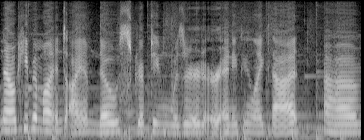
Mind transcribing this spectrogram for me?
now keep in mind I am no scripting wizard or anything like that. Um,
